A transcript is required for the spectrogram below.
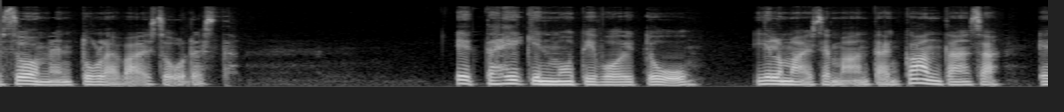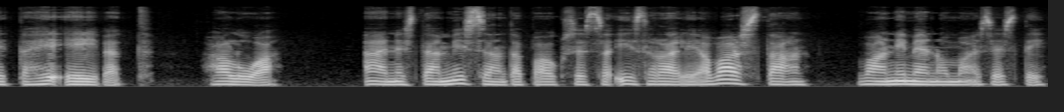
Suomen tulevaisuudesta. Että hekin motivoituu ilmaisemaan tämän kantansa, että he eivät halua äänestää missään tapauksessa Israelia vastaan, vaan nimenomaisesti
